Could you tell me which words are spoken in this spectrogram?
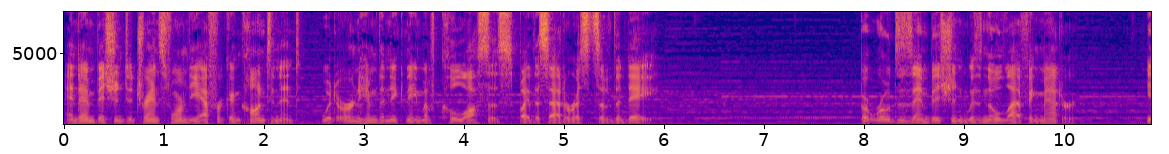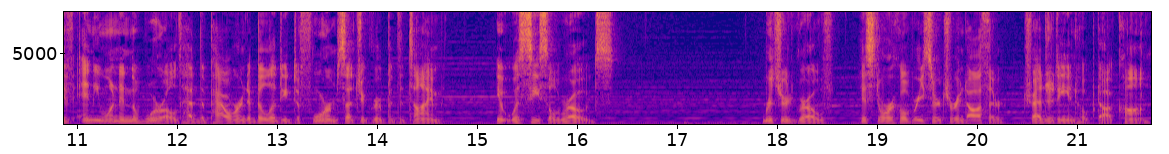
and ambition to transform the African continent would earn him the nickname of Colossus by the satirists of the day. But Rhodes's ambition was no laughing matter. If anyone in the world had the power and ability to form such a group at the time, it was Cecil Rhodes. Richard Grove, historical researcher and author, tragedyandhope.com.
